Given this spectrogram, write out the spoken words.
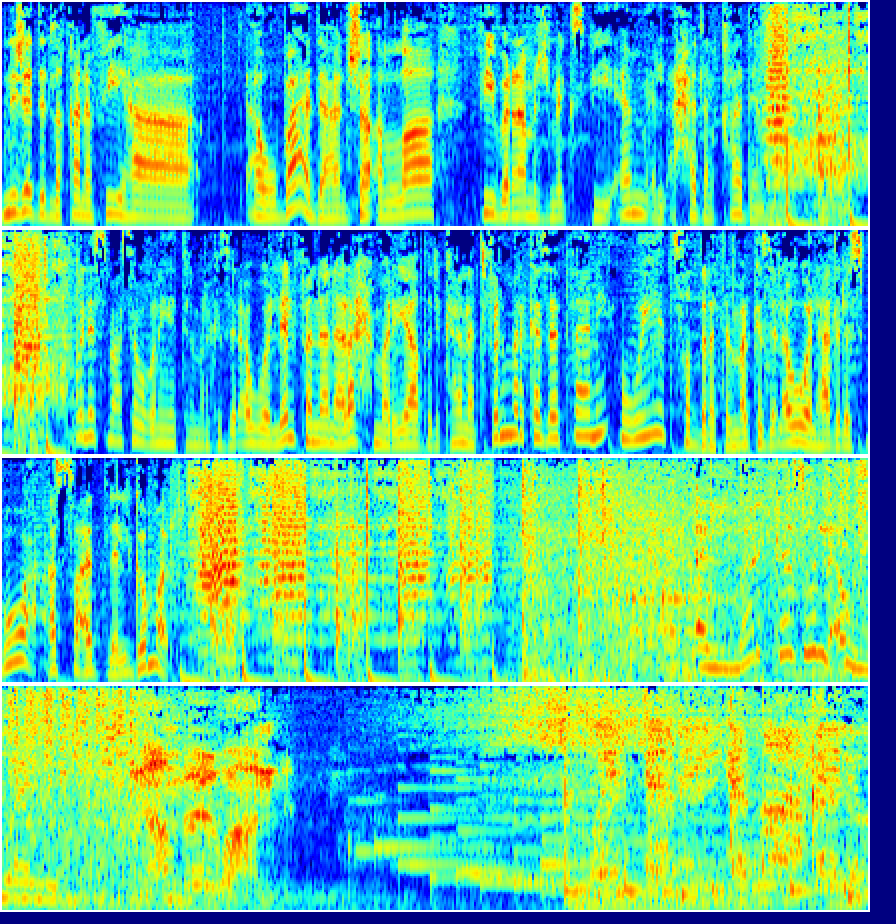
نجدد لقانا فيها أو بعدها إن شاء الله في برنامج Mix PM الأحد القادم. ونسمع سوا أغنية المركز الأول للفنانة رحمة رياض اللي كانت في المركز الثاني وتصدرت المركز الأول هذا الأسبوع أصعد للقمر. المركز الأول. Number one. وانت من قد ما حلو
